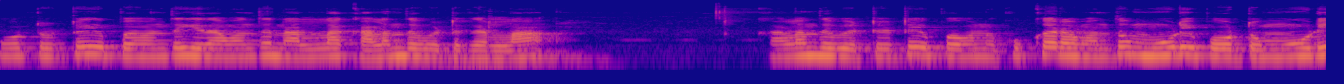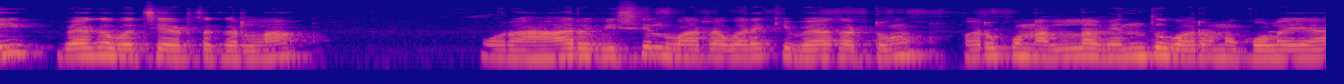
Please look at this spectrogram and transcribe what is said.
போட்டுட்டு இப்போ வந்து இதை வந்து நல்லா கலந்து விட்டுக்கிடலாம். கலந்து விட்டுட்டு இப்போ வந்து குக்கரை வந்து மூடி போட்டு மூடி வேக வச்சு எடுத்துக்கிடலாம். ஒரு ஆறு விசில் வர்ற வரைக்கும் வேகட்டும். பருப்பு நல்லா வெந்து வரணும் குலையா.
